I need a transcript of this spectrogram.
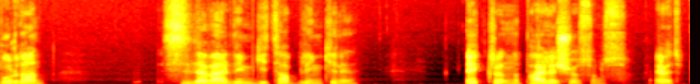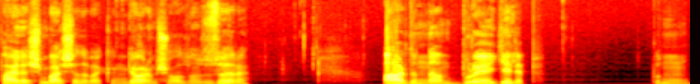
Buradan size verdiğim GitHub linkini ekranını paylaşıyorsunuz. Evet paylaşım başladı bakın görmüş olduğunuz üzere. Ardından buraya gelip bunu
